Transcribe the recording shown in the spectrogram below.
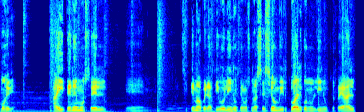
Muy bien. Ahí tenemos el eh, sistema operativo Linux. Tenemos una sesión virtual con un Linux real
